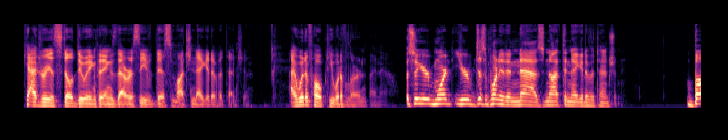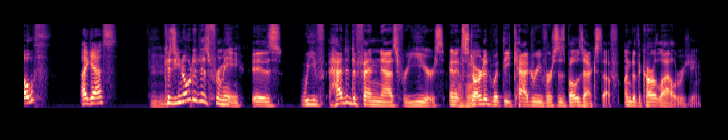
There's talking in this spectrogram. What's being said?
Kadri is still doing things that receive this much negative attention. I would have hoped he would have learned by now. So you're more you're disappointed in Naz, not the negative attention. Both, I guess. Because you know what it is for me is we've had to defend Nas for years, and it Mm-hmm. started with the Kadri versus Bozak stuff under the Carlyle regime.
